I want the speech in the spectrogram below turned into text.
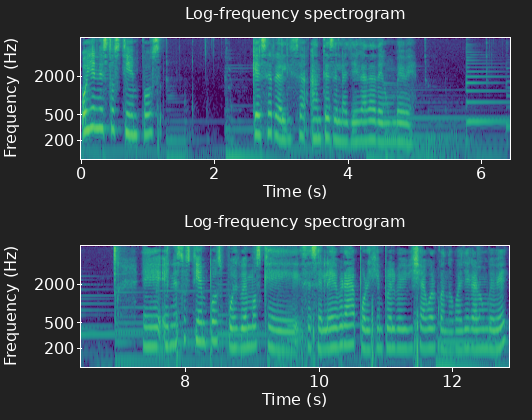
Hoy en estos tiempos, ¿qué se realiza antes de la llegada de un bebé? Eh, en estos tiempos pues vemos que se celebra, por ejemplo, el baby shower cuando va a llegar un bebé,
